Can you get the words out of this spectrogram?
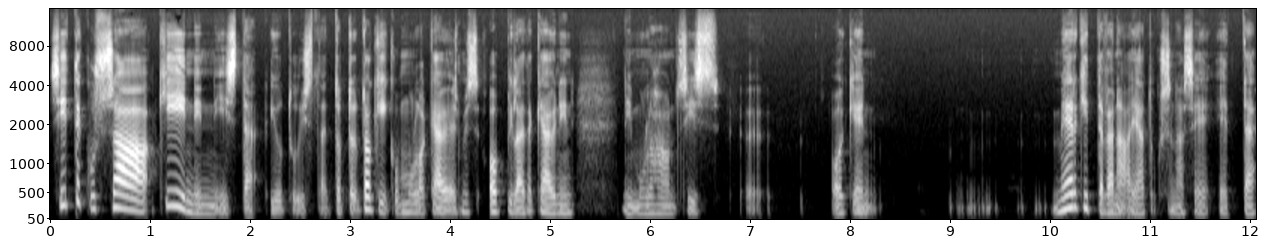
Sitten kun saa kiinni niistä jutuista, to, to, toki kun mulla käy, esimerkiksi oppilaita käy, niin, niin mullahan on siis ö, oikein merkittävänä ajatuksena se, että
